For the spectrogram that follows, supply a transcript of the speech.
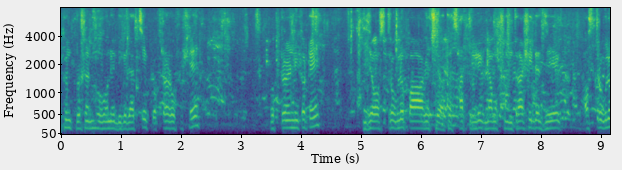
এখন প্রশাসন ভবনের দিকে যাচ্ছে, প্রক্টর অফিসে। প্রক্টরের নিকটে যে অস্ত্রগুলো পাওয়া গেছে, অর্থাৎ ছাত্রলীগ নামক সন্ত্রাসীদের যে অস্ত্রগুলো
